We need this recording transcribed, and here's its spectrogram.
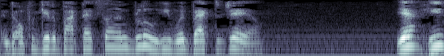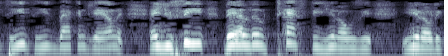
And don't forget about that son Blue. He went back to jail. Yeah, he's he's he's back in jail, and, and you see they're a little testy. You know, you know, they're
